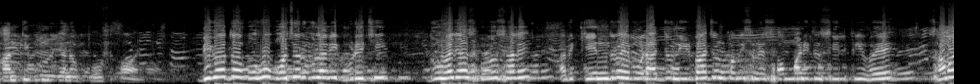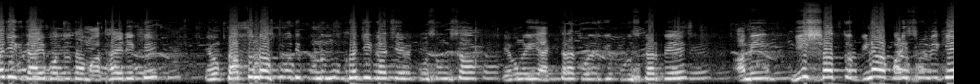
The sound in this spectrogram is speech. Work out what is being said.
শান্তিপূর্ণ যেন ভোট হয়। বিগত বহু বছরগুলো আমি ঘুরেছি। দু ষোলো সালে আমি কেন্দ্র এবং রাজ্য নির্বাচন কমিশনের সম্মানিত শিল্পী হয়ে সামাজিক দায়বদ্ধতা মাথায় রেখে এবং প্রাক্তন রাষ্ট্রপতি প্রণব মুখার্জির কাছে আমি প্রশংসা এবং এই একতারা কল্যাণী পুরস্কার পেয়ে আমি নিঃস্বার্থ বিনা পারিশ্রমিকে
